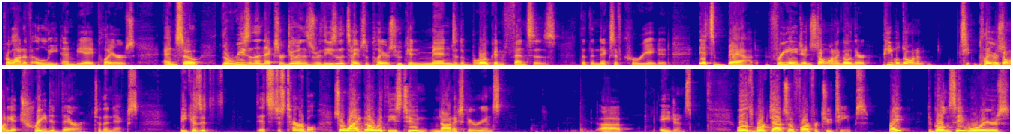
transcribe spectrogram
for a lot of elite NBA players. And so the reason the Knicks are doing this is these are the types of players who can mend the broken fences that the Knicks have created. It's bad. Free agents don't want to go there. People don't want to, players don't want to get traded there to the Knicks because it's it's just terrible. So why go with these two non-experienced uh, agents? Well, it's worked out so far for two teams, right? The Golden State Warriors,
